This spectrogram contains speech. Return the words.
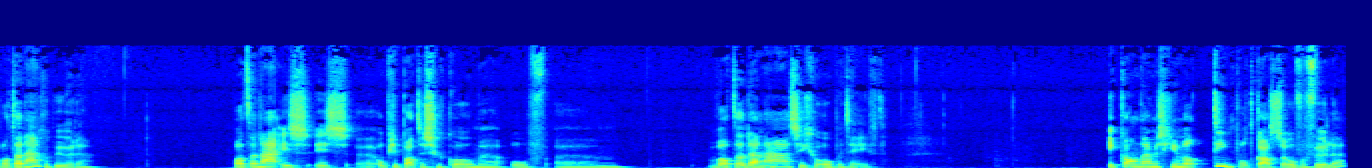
wat daarna gebeurde. Wat daarna is, is uh, op je pad is gekomen of um, wat er daarna zich geopend heeft. Ik kan daar misschien wel tien podcasts over vullen.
